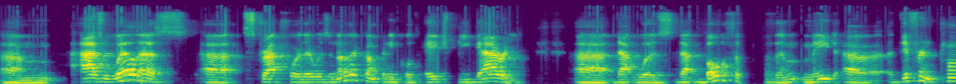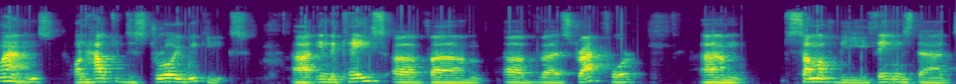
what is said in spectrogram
Um, as well as uh, Stratfor, there was another company called HBGary uh, that was that both of them made uh, different plans on how to destroy WikiLeaks. Uh, in the case of um, of uh, Stratfor, um, some of the things that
